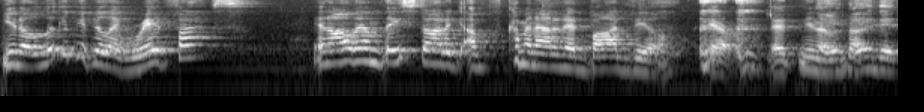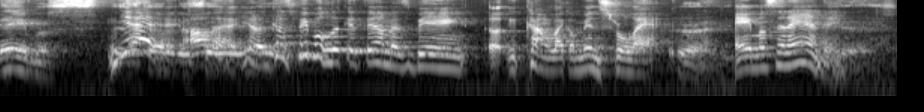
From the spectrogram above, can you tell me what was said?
You know, look at people like Redd Foxx and all them. They started uh, coming out of that vaudeville era. That you know, And, the- and Amos. Yeah, kind of the all that, you know, because people look at them as being uh, kind of like a minstrel act. Right. Amos and Andy. Yes.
